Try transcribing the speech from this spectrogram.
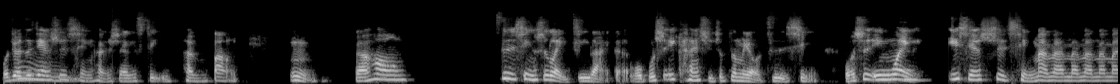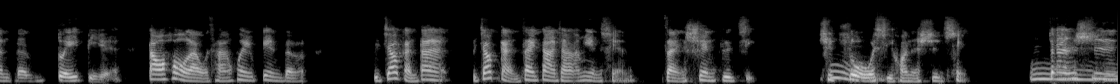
我觉得这件事情很神奇，很棒。嗯，然后。自信是累积来的，我不是一开始就这么有自信，我是因为一些事情慢慢、慢慢、慢慢的堆叠，到后来我才会变得比较敢大、比较敢在大家面前展现自己，去做我喜欢的事情。但是，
